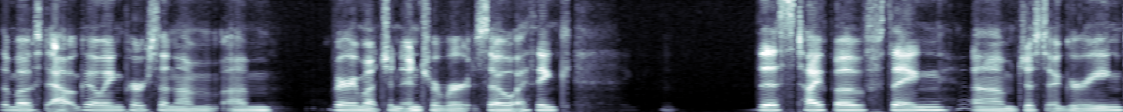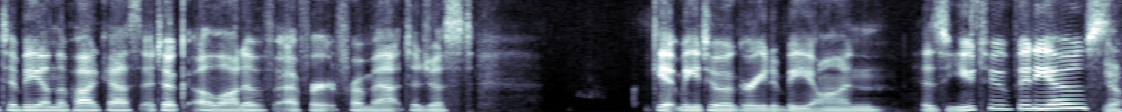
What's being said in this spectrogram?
the most outgoing person. I'm I'm very much an introvert. So I think this type of thing, um, just agreeing to be on the podcast, it took a lot of effort from Matt to just get me to agree to be on his YouTube videos. Yeah.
